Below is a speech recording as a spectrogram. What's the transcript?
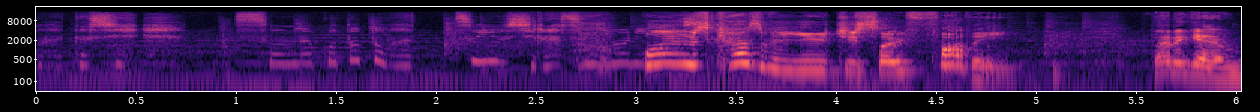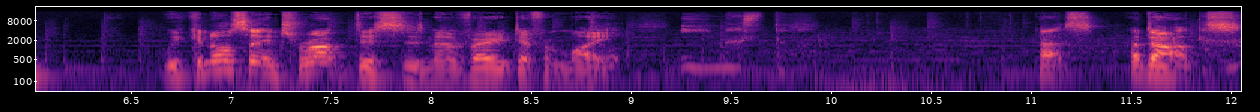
私 Why is Kazami Yuuji so funny? Then again, we can also interrupt this in a very different way. Oh, That's a dance.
